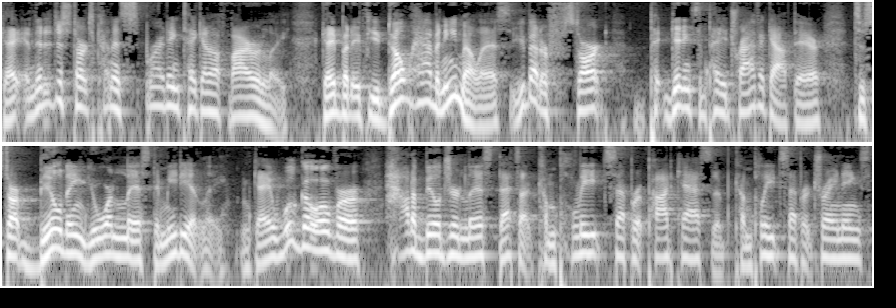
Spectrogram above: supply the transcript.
okay? And then it just starts kind of spreading taking off virally okay? But if you don't have an email list you better start p- getting some paid traffic out there to start building your list immediately okay? We'll go over how to build your list. That's a complete separate podcast of complete separate trainings.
